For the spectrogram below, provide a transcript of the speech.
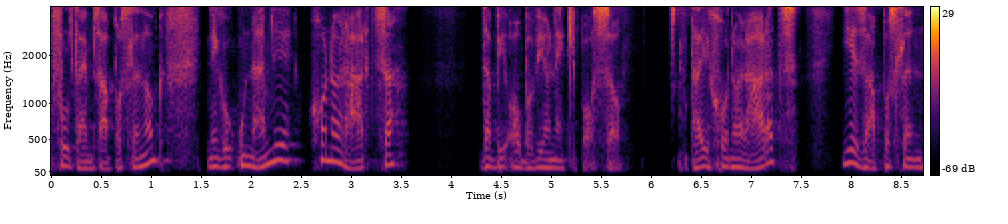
full time zaposlenog, nego unajmljuje honorarca da bi obavio neki posao. Taj honorarac je zaposlen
